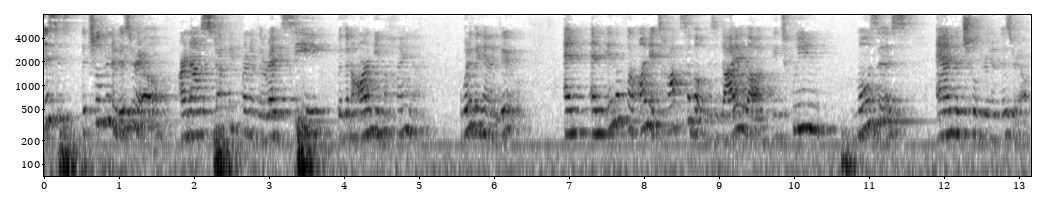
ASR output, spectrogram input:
this is the children of Israel are now stuck in front of the Red Sea with an army behind them. What are they going to do? And, and in the Quran, it talks about this dialogue between Moses and the children of Israel.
